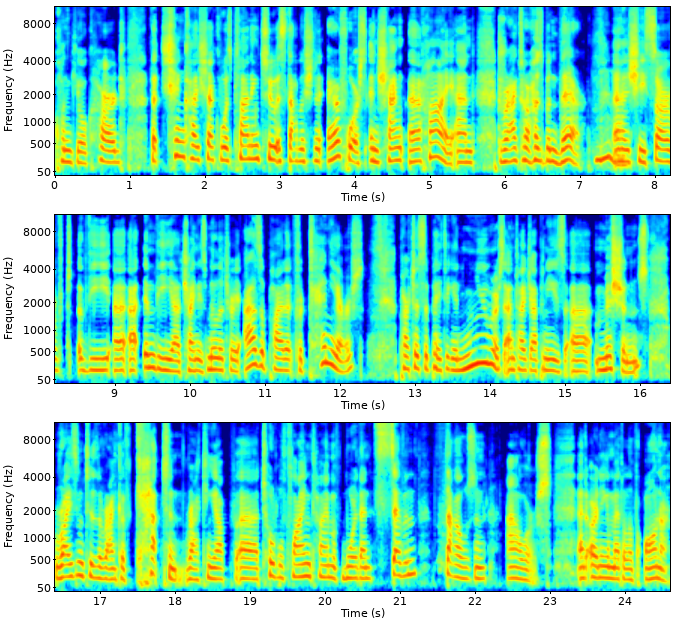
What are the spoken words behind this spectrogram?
Kwon Gi-ok heard that Chiang Kai-shek was planning to establish an air force in Shanghai and dragged her husband there. Mm. And she served the uh, uh, in the uh, Chinese military as a pilot for 10 years, participating in numerous anti-Japanese uh, missions, rising to the rank of captain, racking up a total flying time of more than 7,000 hours and earning a Medal of Honor.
